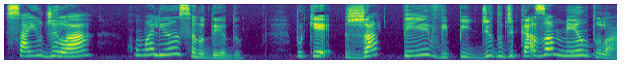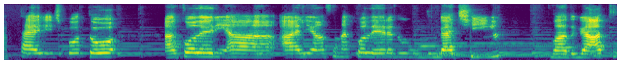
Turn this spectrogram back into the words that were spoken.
saiu de lá com uma aliança no dedo porque já teve pedido de casamento lá. A gente botou a, coleirinha, a, a aliança na coleira do, do gatinho, lá do gato.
